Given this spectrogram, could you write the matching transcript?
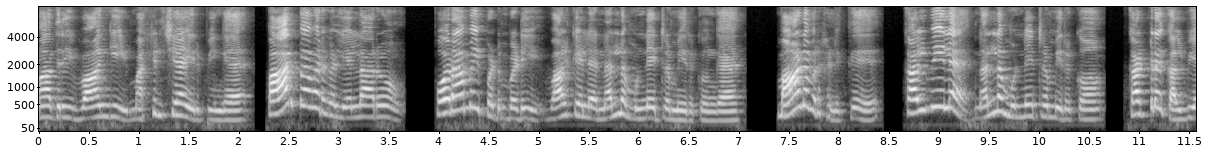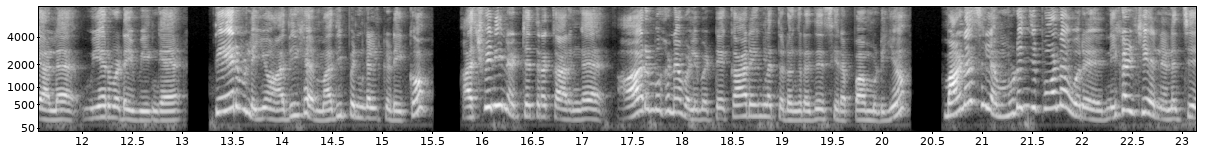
மாதிரி வாங்கி மகிழ்ச்சியாக இருப்பீங்க. பார்ப்பவர்கள் எல்லாரும் பொறாமைப்படும்படி வாழ்க்கையில் நல்ல முன்னேற்றம் இருக்குங்க. மாணவர்களுக்கு கல்வியில் நல்ல முன்னேற்றம் இருக்கும். கற்ற கல்வியால் உயர்வடைவீங்க. தேர்வுலையும் அதிக மதிப்பெண்கள் கிடைக்கும். அஸ்வினி நட்சத்திரக்காரங்க ஆறுமுகனை வழிபட்டு காரியங்களை தொடங்குறது சிறப்பாக முடியும். மனசில் முடிஞ்சு போன ஒரு நிகழ்ச்சியை நினச்சி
